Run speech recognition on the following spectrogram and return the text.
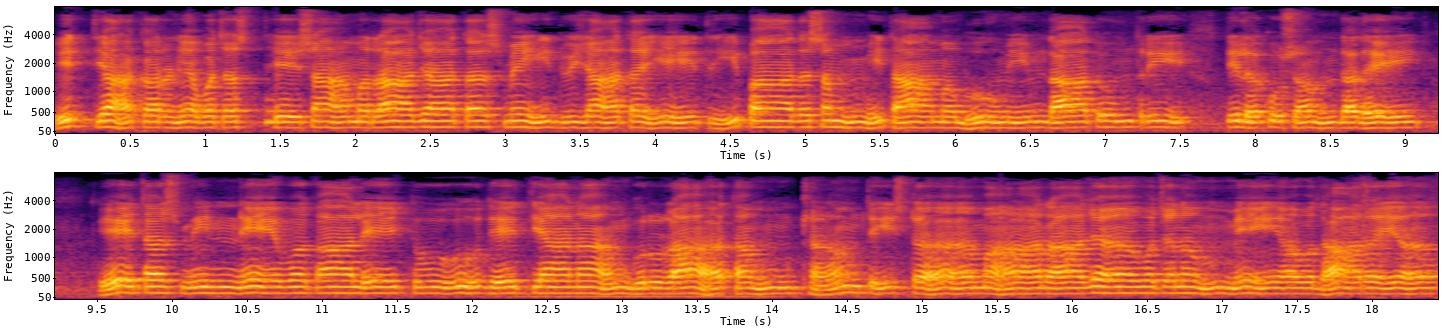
इत्याकर्ण्यवचस्तेषां राजा तस्मै द्विजातये त्रिपादसंहितां भूमिं दातुं त्रितिलकुशं दधे। एतस्मिन्नेव काले तु दैत्यानां गुरुराहतं क्षणं तिष्ठ महाराज वचनं मे अवधारय।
